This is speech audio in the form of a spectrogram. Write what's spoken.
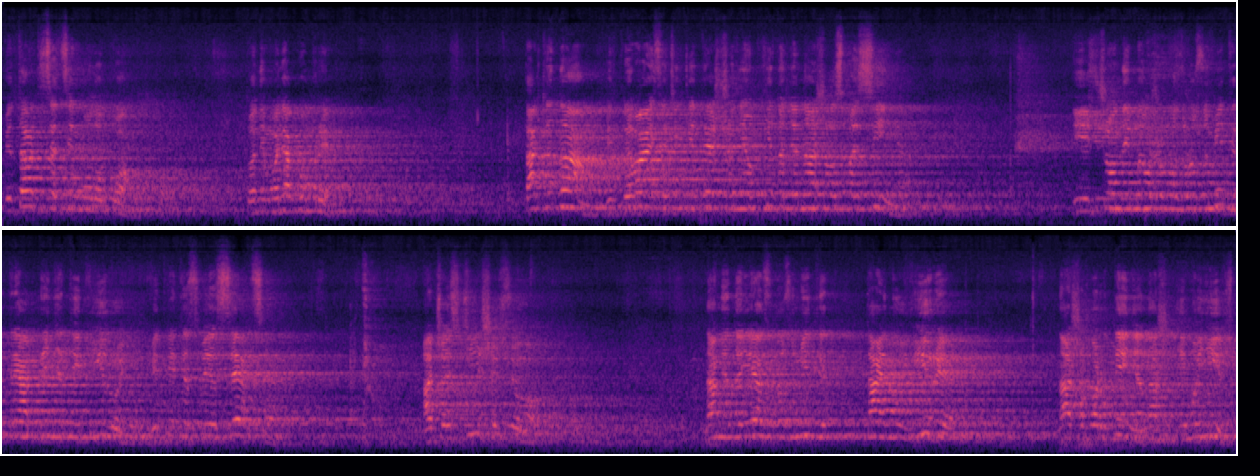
питатися цим молоком, то немоля помре. Так і нам відкривається тільки те, що необхідно для нашого спасіння. І що не можемо зрозуміти, треба прийняти вірою, відкрити своє серце. А частіше всього нам не дає зрозуміти тайну віри наша гординя, наш егоїзм.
